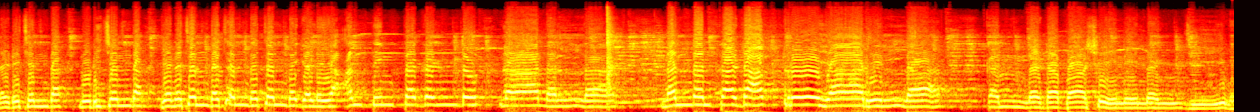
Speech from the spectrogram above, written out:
ನಡೆ ಚಂದ, ನುಡಿ ಚಂದ, ಜನ ಚಂದ ಚಂದ ಚಂದ ಗೆಳೆಯ ಅಂತಿಂತ ಗಂಡು ನಾನಲ್ಲ, ನನ್ನಂತ ಡಾಕ್ಟ್ರು ಯಾರಿಲ್ಲ. ಕನ್ನಡ ಭಾಷೆನೇ ನಂಜೀವ ಜೀವ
